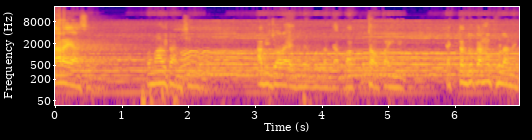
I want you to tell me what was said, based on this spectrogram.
দাঁড়ায় আছে। ও মালটা আনছি আমি জড়ায় ধরে বললাম, যে আব্বা কোথাও পাইনি একটা দোকানও খোলা নাই।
